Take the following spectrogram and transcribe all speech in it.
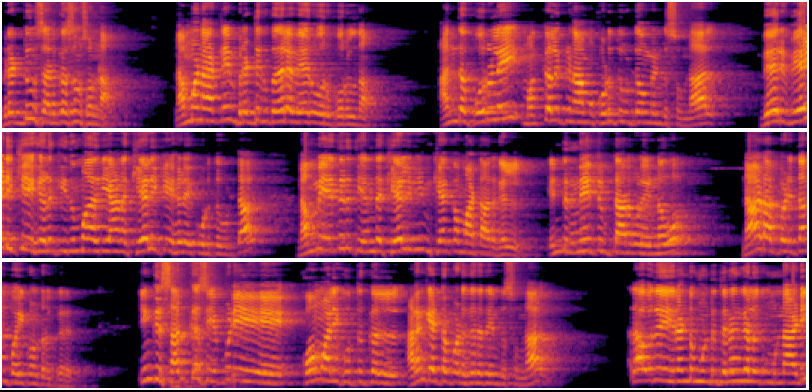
பிரெட்டும் சர்க்கஸும் சொன்னான். நம்ம நாட்டிலையும் பிரெட்டுக்கு பதிலாக வேறு ஒரு பொருள் தான். அந்த பொருளை மக்களுக்கு நாம் கொடுத்து விட்டோம் என்று சொன்னால் வேறு வேடிக்கைகளுக்கு இது மாதிரியான கேளிக்கைகளை கொடுத்து விட்டால் நம்மை எதிர்த்து எந்த கேள்வியும் கேட்க மாட்டார்கள் என்று நினைத்து விட்டார்களோ என்னவோ நாடு அப்படித்தான் போய்கொண்டிருக்கிறது இங்கு சர்க்கஸ் எப்படி கோமாளி கூத்துக்கள் அரங்கேற்றப்படுகிறது என்று சொன்னால் அதாவது இரண்டு மூன்று தினங்களுக்கு முன்னாடி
